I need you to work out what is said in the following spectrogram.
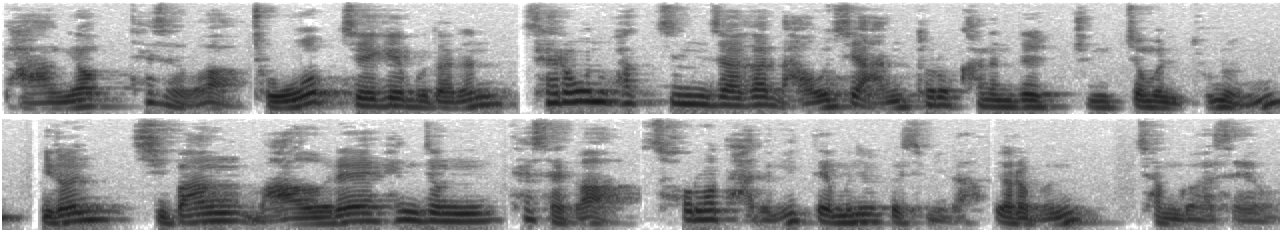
방역 태세와 조업 재개보다는 새로운 확진자가 나오지 않도록 하는데 중점을 두는 이런 지방 마을의 행정 태세가 서로 다르기 때문일 것입니다. 여러분 참고하세요.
